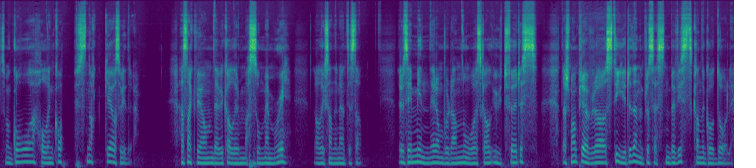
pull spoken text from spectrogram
som å gå, holde en kopp, snakke osv. Her snakker vi om det vi kaller muscle memory, Alexander nevnte i stad dvs. Si minner om hvordan noe skal utføres. Dersom man prøver å styre denne prosessen bevisst, kan det gå dårlig.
